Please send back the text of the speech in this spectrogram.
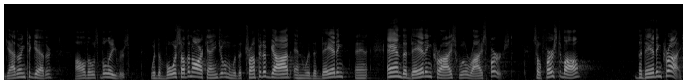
gathering together, all those believers, with the voice of an archangel, and with the trumpet of God, and with the dead and, and the dead in Christ will rise first. So, first of all, the dead in Christ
